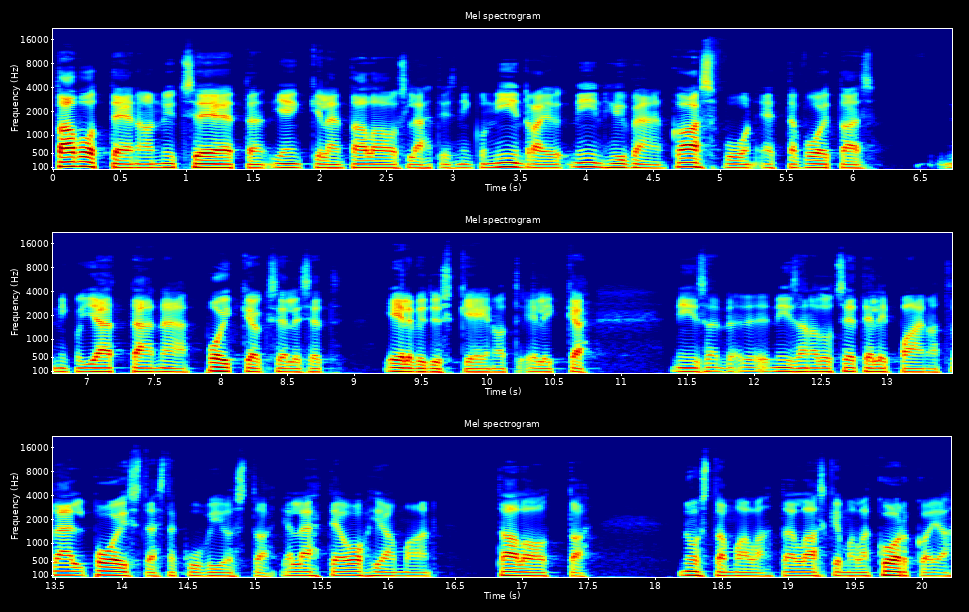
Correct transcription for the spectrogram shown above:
tavoitteena on nyt se, että Jenkkilän talous lähtisi niin, kuin niin, raju, niin hyvään kasvuun, että voitaisiin niin jättää nämä poikkeukselliset elvytyskeinot, eli niin, niin sanotut setelipainot pois tästä kuviosta ja lähteä ohjaamaan taloutta – nostamalla tai laskemalla korkoja,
